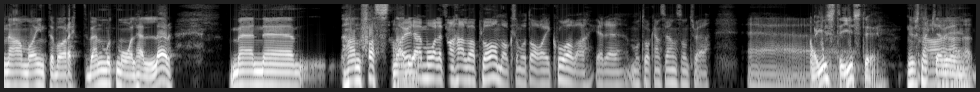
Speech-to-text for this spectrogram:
när han var, inte var rättvänd mot mål heller. Men eh, han fastnade. Han har ju det där målet från halva plan också mot AIK, va? Är det mot Håkan Svensson tror jag. Eh, ja, just det, just det. Nu snackar ja, vi...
